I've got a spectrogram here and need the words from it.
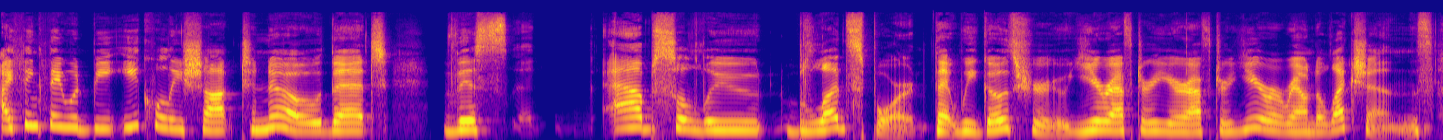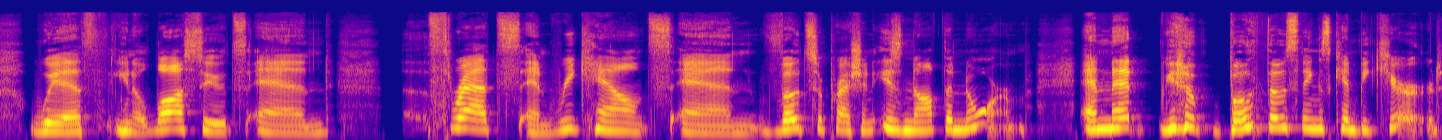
I think they would be equally shocked to know that this absolute blood sport that we go through year after year after year around elections with, you know, lawsuits and threats and recounts and vote suppression is not the norm. And that, you know, both those things can be cured.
